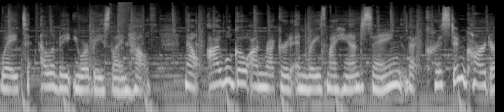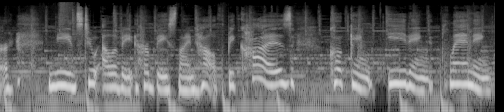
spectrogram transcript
way to elevate your baseline health. Now, I will go on record and raise my hand saying that Kristen Carter needs to elevate her baseline health because cooking, eating, planning,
